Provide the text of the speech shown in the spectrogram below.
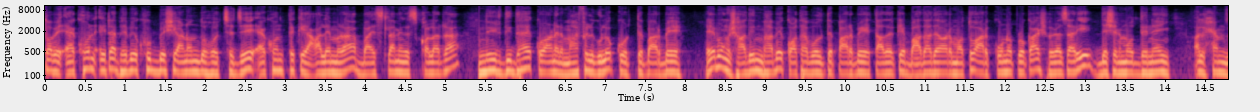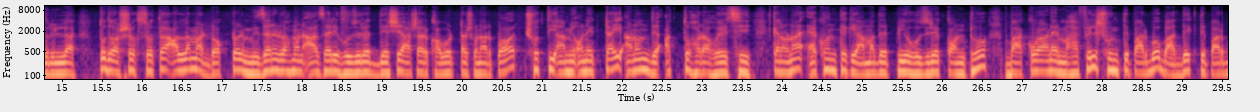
তবে এখন এটা ভেবে খুব বেশি আনন্দ হচ্ছে যে এখন থেকে আলেমরা বা ইসলামিক স্কলাররা নির্দ্বিধায় কোরআনের মাহফিলগুলো করতে পারবে। এবং স্বাধীনভাবে কথা বলতে পারবে, তাদেরকে বাধা দেওয়ার মতো আর কোনো প্রকার স্বৈরাচারী দেশের মধ্যে নেই। আলহামদুলিল্লাহ। তো দর্শক শ্রোতা, আল্লামা ডক্টর মিজানুর রহমান আজহারি হুজুরের দেশে আসার খবরটা শোনার পর সত্যি আমি অনেকটাই আনন্দে আত্মহারা হয়েছি। কেননা এখন থেকে আমাদের প্রিয় হুজুরের কণ্ঠ বা কোরআনের মাহফিল শুনতে পারব বা দেখতে পারব।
